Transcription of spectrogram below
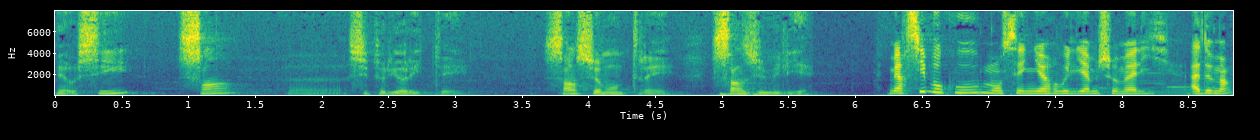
mais aussi sans euh, supériorité, sans se montrer, sans humilier. Merci beaucoup, monseigneur William Chomali. À demain.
